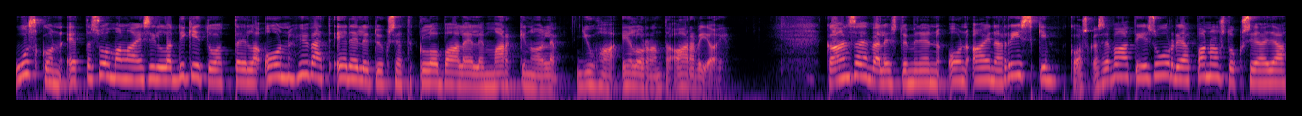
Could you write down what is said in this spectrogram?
Uskon, että suomalaisilla digituotteilla on hyvät edellytykset globaaleille markkinoille, Juha Eloranta arvioi. Kansainvälistyminen on aina riski, koska se vaatii suuria panostuksia ja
